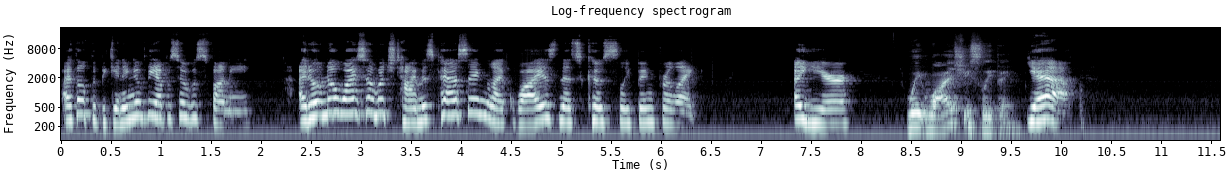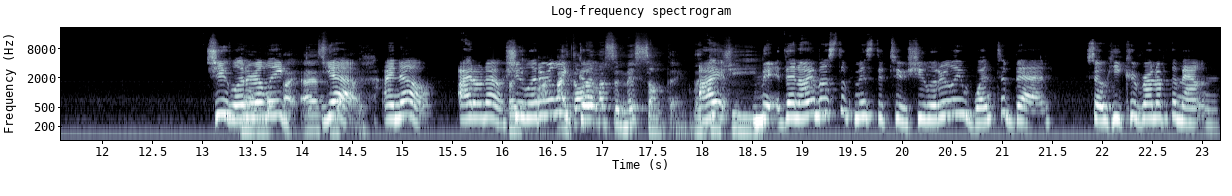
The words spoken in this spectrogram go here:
I thought the beginning of the episode was funny. I don't know why so much time is passing. Like, why is Nezuko sleeping for like a year? Wait, why is she sleeping? Yeah. She literally. No, I asked yeah, why. I know. I don't know. she literally. I, I thought go- I must have missed something. Like, I did she? then I must have missed it too. She literally went to bed so he could run up the mountain,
